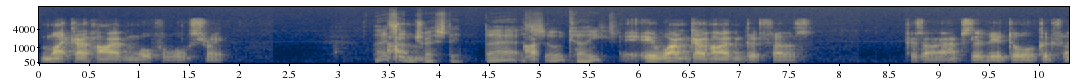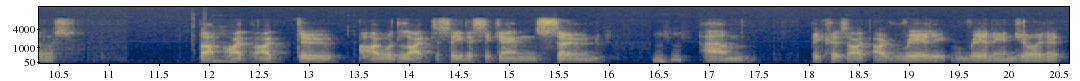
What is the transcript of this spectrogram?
might go higher than Wolf of Wall Street. That's Um, interesting. That's okay. It it won't go higher than Goodfellas because I absolutely adore Goodfellas. But I, I do. I would like to see this again soon hmm um, because I, I really, really enjoyed it.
